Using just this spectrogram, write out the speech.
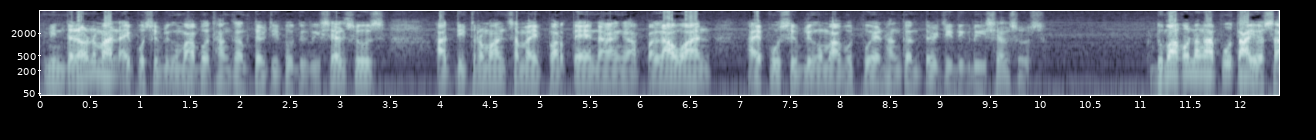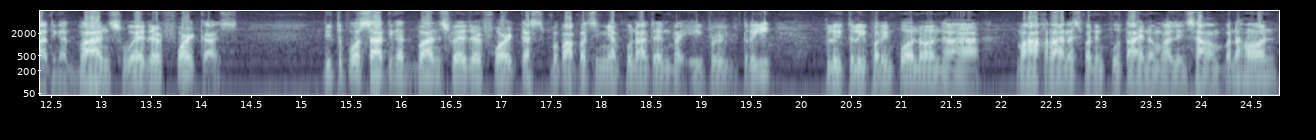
Mindanao naman ay posibleng umabot hanggang 32 degrees Celsius. At dito naman sa may parte ng uh, Palawan ay posibleng umabot po yan hanggang 30 degrees Celsius. Dumako na nga po tayo sa ating advanced weather forecast. Dito po sa ating advanced weather forecast, mapapansin nga po natin by April 3, tuloy-tuloy pa rin po no, na makakaranas pa rin po tayo ng malinsangang panahon.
